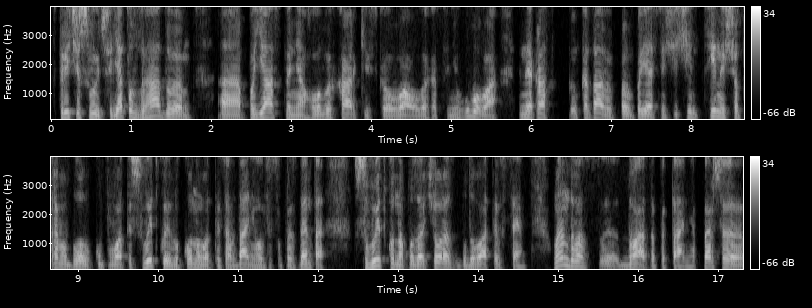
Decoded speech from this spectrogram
втричі швидше. Я тут згадую. Е, Пояснення голови Харківського ОВА Олега Синігубова він якраз казав, пояснюючи ціни, що треба було купувати швидко і виконувати завдання офісу президента швидко на позавчора збудувати все. У мене до вас е, два запитання. Перше,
